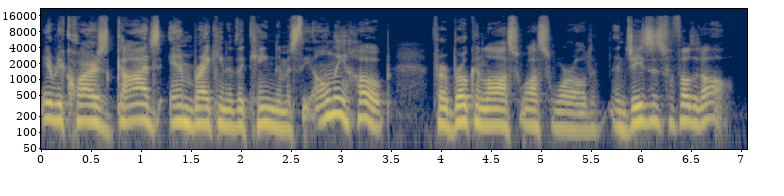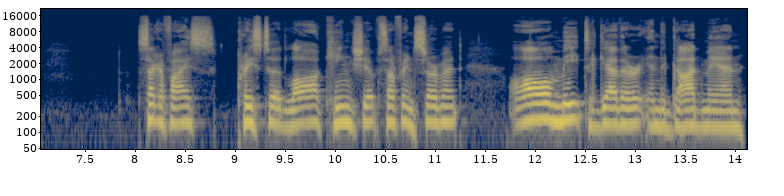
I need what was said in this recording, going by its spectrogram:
It requires God's inbreaking of the kingdom. It's the only hope for a broken, lost, lost world. And Jesus fulfilled it all. Sacrifice, priesthood, law, kingship, suffering servant, all meet together in the God man,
